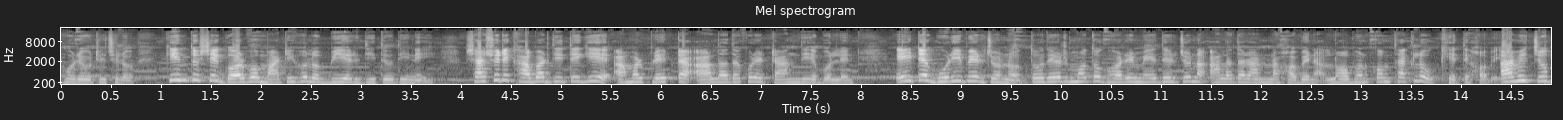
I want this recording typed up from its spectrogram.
ভরে উঠেছিল। কিন্তু সে গর্ব মাটি হলো বিয়ের দ্বিতীয় দিনেই। শাশুড়ি খাবার দিতে গিয়ে আমার প্লেটটা আলাদা করে টান দিয়ে বললেন, এইটা গরিবের জন্য, তোদের মতো ঘরের মেয়েদের জন্য আলাদা রান্না হবে না। লবণ কম থাকলেও খেতে হবে। আমি চুপ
